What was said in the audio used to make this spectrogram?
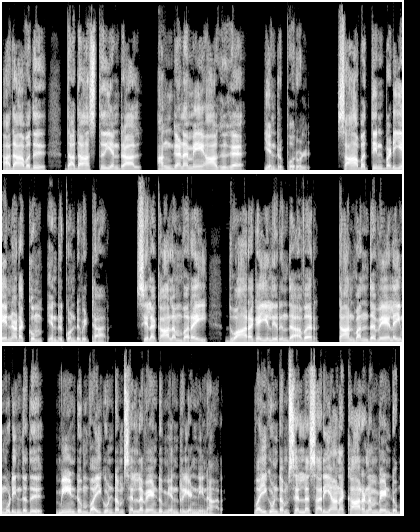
அதாவது ததாஸ்து என்றால் அங்கனமே ஆகுக என்று பொருள். சாபத்தின்படியே நடக்கும் என்று கொண்டு விட்டார். சில காலம் வரை துவாரகையில் இருந்த அவர் தான் வந்த வேலை முடிந்தது மீண்டும் வைகுண்டம் செல்ல வேண்டும் என்று எண்ணினார். வைகுண்டம் செல்ல சரியான காரணம் வேண்டும்.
